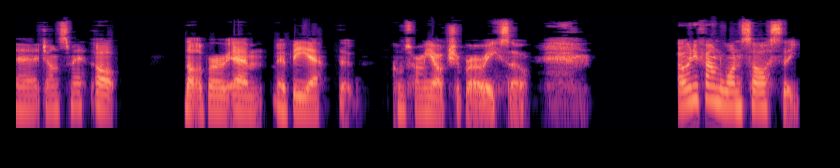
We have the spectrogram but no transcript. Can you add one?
uh, John Smith. Oh, not a brewery, um, a beer that comes from a Yorkshire brewery. So I only found one source that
